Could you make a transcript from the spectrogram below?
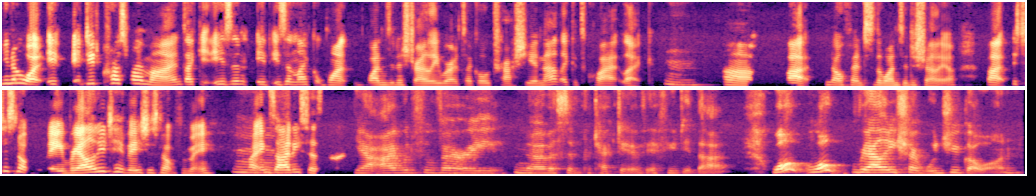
You know what? It it did cross my mind. Like it isn't it isn't like one ones in Australia where it's like all trashy and that. Like it's quite like Hmm. um but no offense to the ones in Australia, but it's just not for me. Reality TV is just not for me. My Mm. anxiety says Yeah, I would feel very nervous and protective if you did that. What what reality show would you go on?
